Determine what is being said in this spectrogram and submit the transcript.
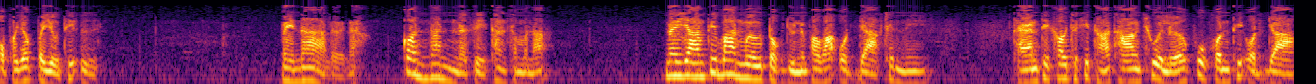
อพยพไปอยู่ที่อื่น ไม่น่าเลยนะก็นั่นน่ะสิท่านสมณะ ในยามที่บ้านเมืองตกอยู่ในภาวะอดอยากเช่นนี้ แทนที่เขาจะคิดหาทางช่วยเหลือผู้คนที่อดอยาก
